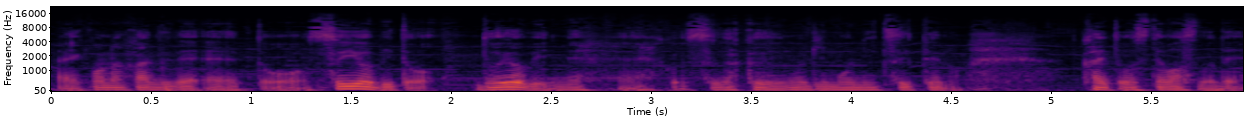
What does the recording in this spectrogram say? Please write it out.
はい、こんな感じで、えーと、水曜日と土曜日にね、えー、数学の疑問についての回答してますので、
